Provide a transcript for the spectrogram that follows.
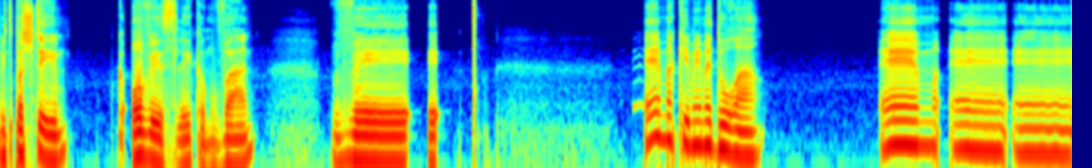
מתפשטים, obviously, כמובן, והם מקימים מדורה. הם, אה, אה,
